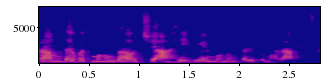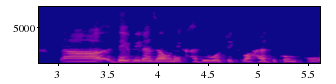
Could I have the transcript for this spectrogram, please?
ग्रामदैवत म्हणून गावची आहे हे. म्हणून तरी तुम्हाला त्या देवीला जाऊन एखादी ओटी किंवा हळदी कुंकू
